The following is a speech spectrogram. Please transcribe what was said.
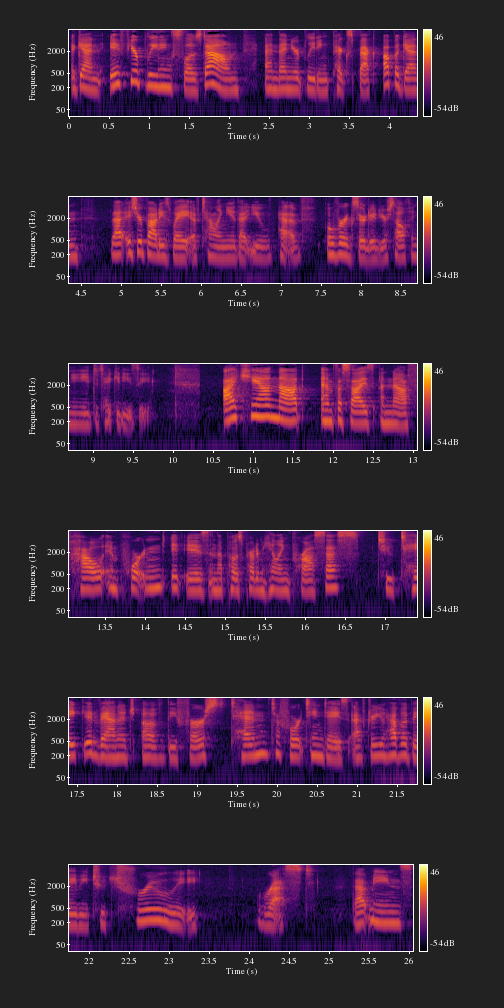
Again, if your bleeding slows down and then your bleeding picks back up again, that is your body's way of telling you that you have overexerted yourself and you need to take it easy. I cannot emphasize enough how important it is in the postpartum healing process to take advantage of the first 10 to 14 days after you have a baby to truly rest. That means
